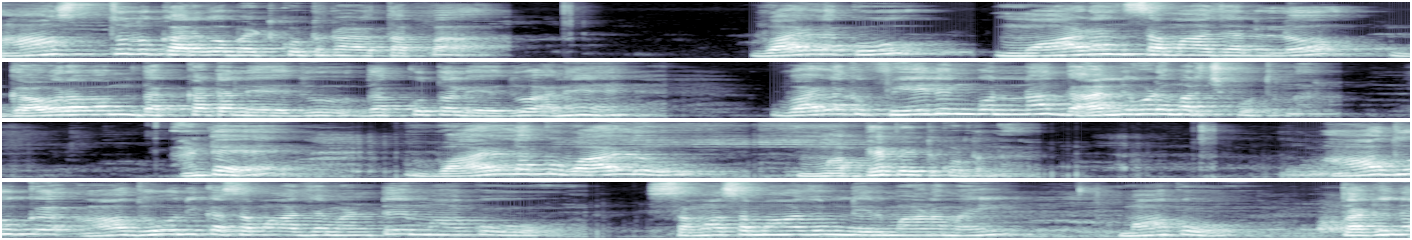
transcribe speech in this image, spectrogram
ఆస్తులు కరగబెట్టుకుంటున్నారు తప్ప వాళ్ళకు మోడర్న్ సమాజంలో గౌరవం దక్కటలేదు దక్కుతలేదు అనే వాళ్ళకు ఫీలింగ్ ఉన్నా దాన్ని కూడా మర్చిపోతున్నారు. అంటే వాళ్ళకు వాళ్ళు మభ్య పెట్టుకుంటున్నారు ఆధుక ఆధునిక సమాజం అంటే మాకు సమసమాజం నిర్మాణమై మాకు తగిన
